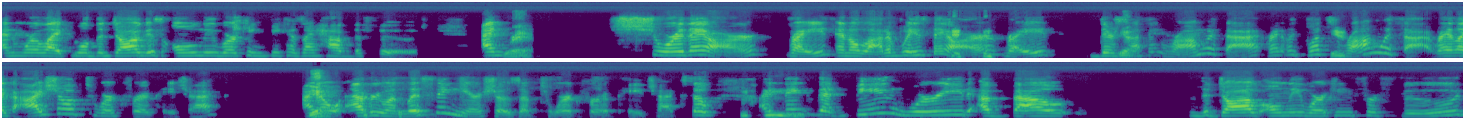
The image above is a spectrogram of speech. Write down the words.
and we're like, well, the dog is only working because I have the food. And right. sure they are, right? In a lot of ways they are, right? There's yeah. nothing wrong with that, right? Like, what's yeah. wrong with that, right? Like, I show up to work for a paycheck. I yeah. know everyone listening here shows up to work for a paycheck. So mm-hmm. I think that being worried about the dog only working for food,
